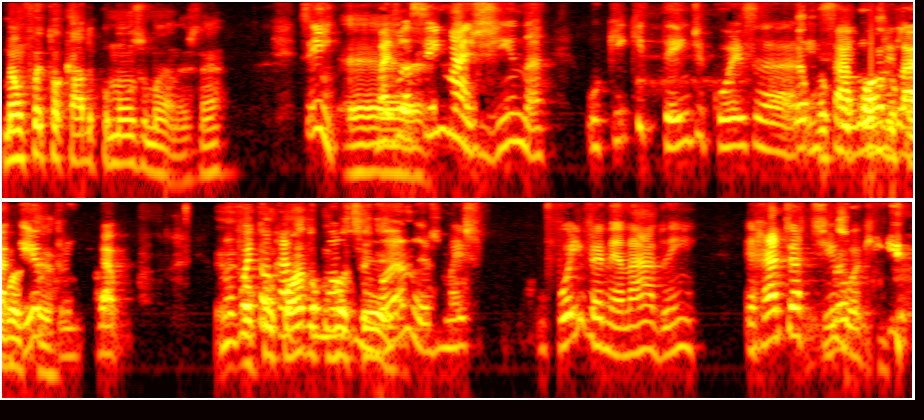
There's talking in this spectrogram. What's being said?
não foi tocado por mãos humanas, né? Sim, é... mas você imagina o que, que tem de coisa insalubre lá dentro? Pra... Não foi tocado por mãos você. humanas, mas foi envenenado, hein? É radiativo aquilo.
